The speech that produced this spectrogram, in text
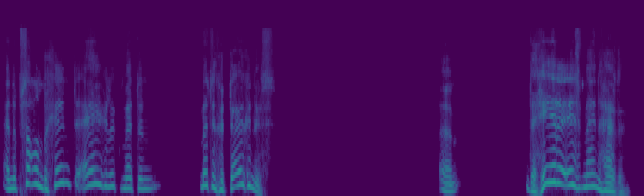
En de psalm begint eigenlijk met een, met een getuigenis. Um, de Heere is mijn herder.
